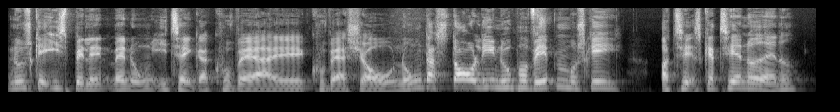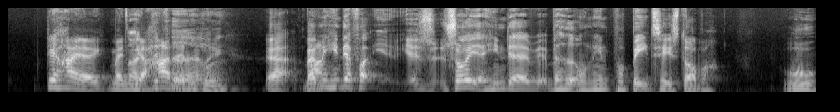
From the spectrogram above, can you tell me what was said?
nu skal I spille ind med nogen, I tænker kunne være, øh, kunne være sjove. Nogen, der står lige nu på vippen måske, og til, skal til noget andet. Det har jeg ikke, men Nå, jeg det har det andet ikke. Ja, hvad med Ah. hende der fra... jeg- Så jeg hende der, hvad hedder hun, hende på BT stopper? Uh,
